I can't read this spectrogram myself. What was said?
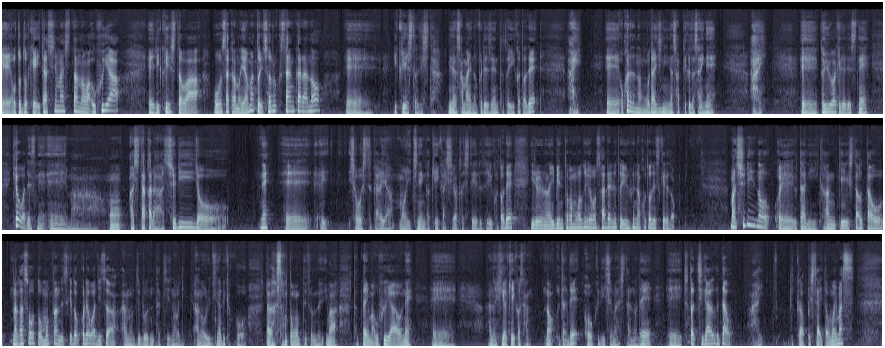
えーお届けいたしましたのは、ウフヤ、えーリクエストは大阪の大和磯六さんからの、えーリクエストでした。皆様へのプレゼントということで、はい、えーお体の方を大事になさってくださいね。はい。えーというわけでですね、今日はですね、えーまあ、明日から首里城、ね、えー消失からやもう1年が経過しようとしているということで、いろいろなイベントが催されるというふうなことですけれど、まあ、首里の、え歌に関係した歌を流そうと思ったんですけど、これは実はあの自分たちのあのオリジナル曲を流そうと思っていたので、今、たった今、ウフヤをね、えーあの比嘉恵子さんの歌でお送りしましたので、えーちょっと違う歌を、はい、ピックアップしたいと思います。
